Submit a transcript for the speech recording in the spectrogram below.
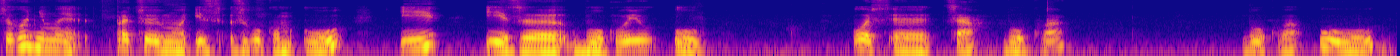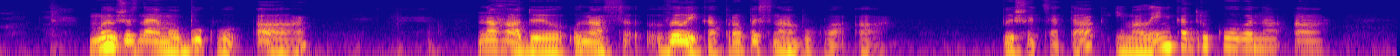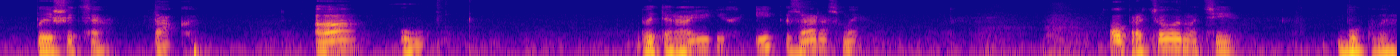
Сьогодні ми працюємо із звуком У і із е, буквою У. Ось е, ця буква. Буква У. Ми вже знаємо букву А. Нагадую, у нас велика прописна буква А. Пишеться так, і маленька друкована А пишеться так. А, У. Витираю їх і зараз ми опрацьовуємо ці букви.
